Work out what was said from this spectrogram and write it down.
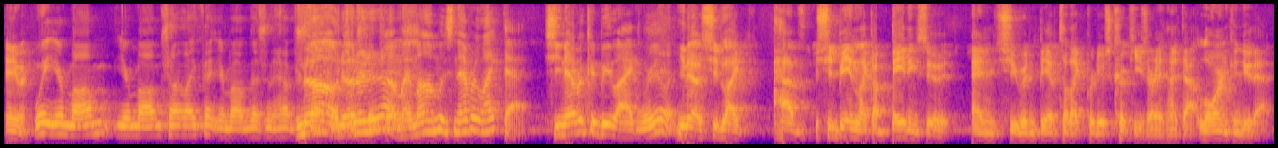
Anyway. Wait, your mom your mom's not like that. Your mom doesn't have. No, no, no, no, no. My mom was never like that. She never could be like, Really? You know, she'd like have she'd be in like a bathing suit and she wouldn't be able to like produce cookies or anything like that. Lauren can do that.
